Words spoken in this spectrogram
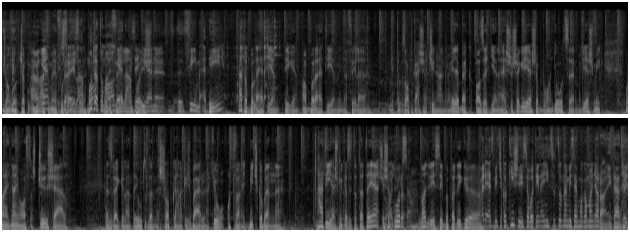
csongor, csak már Igen, látom, olyan egy furán. Mutatom a hangját, ez egy is. ilyen ö, ö, fém edény. Hát abban lehet ilyen, igen, abban lehet ilyen mindenféle, mint az apkását csinálni, meg egyebek. Az egy ilyen elsősegélyes, abban van gyógyszer, meg ilyesmik. Van egy nagyon hasznos csősál, ez reggelente jó tud lenni ez sapkának és bárminek jó. Ott van egy bicska benne. Hát ilyesmik az itt a teteje, és, És nagy akkor része? nagy részében pedig... ö, Mert ez még csak a kis része volt, én ennyit cuccot nem viszek magammal nyaralni, tehát hogy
